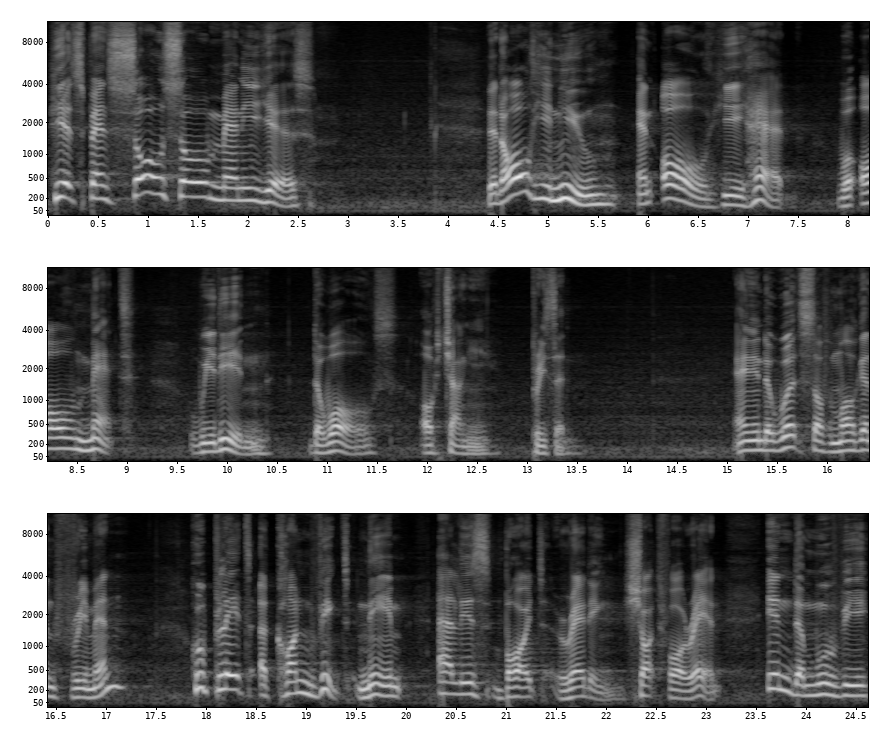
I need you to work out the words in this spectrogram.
he had spent so, so many years that all he knew and all he had were all met within the walls of Changi prison. And in the words of Morgan Freeman, who played a convict named Ellis Boyd Redding, short for Red, in the movie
